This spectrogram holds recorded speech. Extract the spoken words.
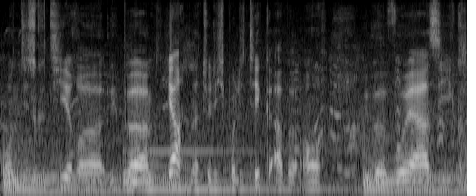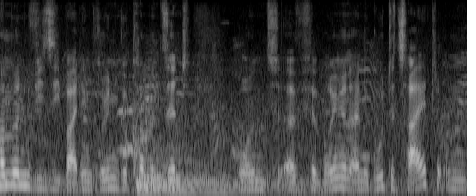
und diskutiere über, ja, natürlich Politik, aber auch über woher sie kommen, wie sie bei den Grünen gekommen sind. Und äh, wir verbringen eine gute Zeit und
